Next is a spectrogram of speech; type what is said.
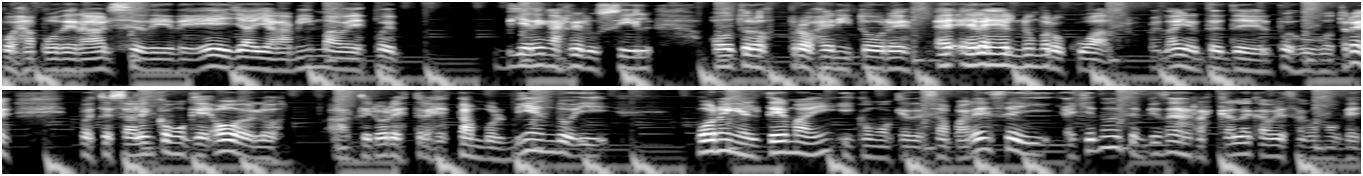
pues apoderarse de, de ella y a la misma vez pues vienen a relucir otros progenitores. E, él es el número 4, ¿verdad? Y antes de él, pues hubo 3. Pues te salen como que, oh, los anteriores 3 están volviendo y ponen el tema ahí y como que desaparece. Y aquí es donde te empiezas a rascar la cabeza, como que,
